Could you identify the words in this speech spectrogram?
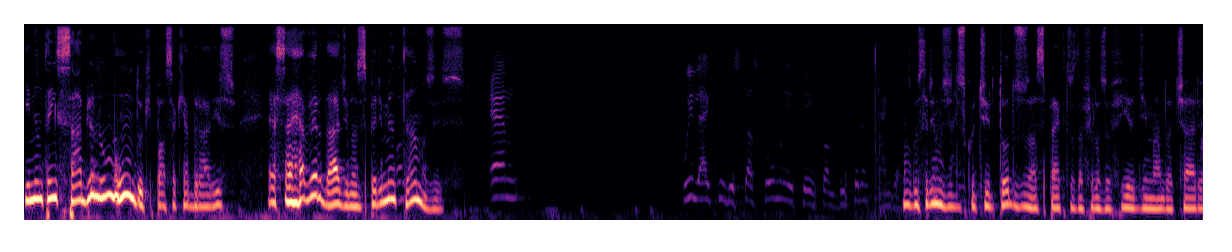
E não tem sábio no mundo que possa quebrar isso. Essa é a verdade, nós experimentamos isso. Nós gostaríamos de discutir todos os aspectos da filosofia de Madhvacharya.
